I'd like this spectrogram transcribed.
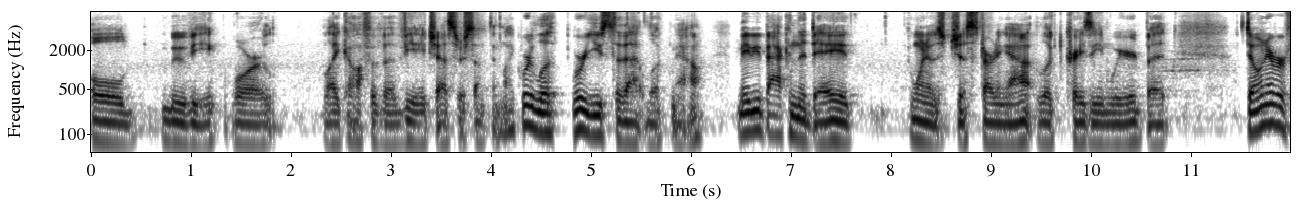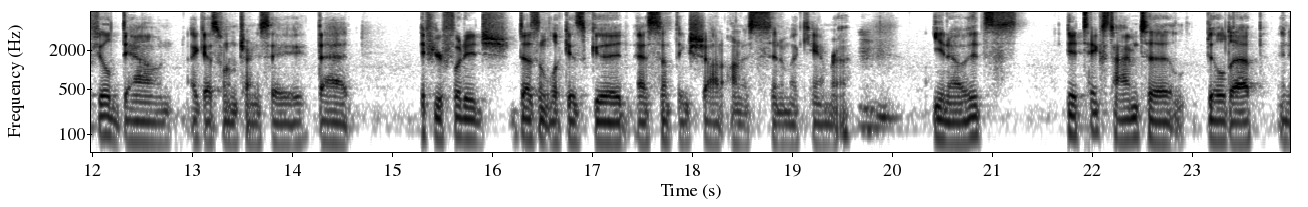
old movie or like off of a VHS or something. Like we're lo- we're used to that look now. Maybe back in the day when it was just starting out, it looked crazy and weird, but don't ever feel down. I guess what I'm trying to say that if your footage doesn't look as good as something shot on a cinema camera, mm-hmm. you know, it's it takes time to build up an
